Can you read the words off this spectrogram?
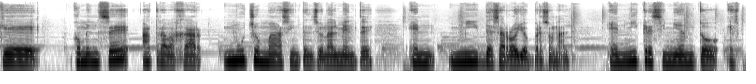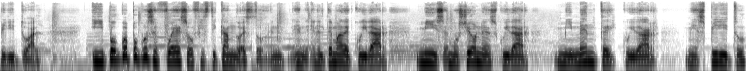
que comencé a trabajar mucho más intencionalmente en mi desarrollo personal, en mi crecimiento espiritual. Y poco a poco se fue sofisticando esto en, el tema de cuidar mis emociones, cuidar mi mente, cuidar mi espíritu.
